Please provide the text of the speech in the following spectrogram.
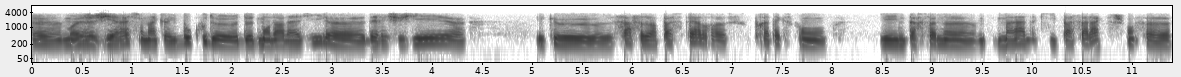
Euh, moi, JRS, on accueille beaucoup de, de demandeurs d'asile, des réfugiés, et que ça, ça ne doit pas se perdre sous prétexte qu'on y ait une personne malade qui passe à l'acte. Je pense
